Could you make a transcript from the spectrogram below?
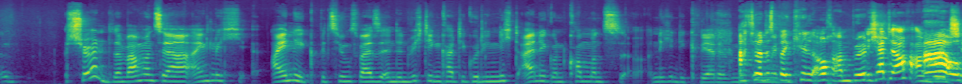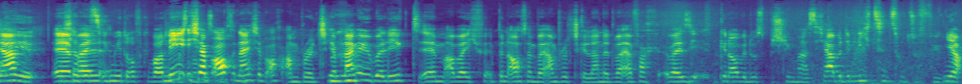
äh, schön. Dann waren wir uns ja eigentlich einig, beziehungsweise in den wichtigen Kategorien nicht einig und kommen uns äh, nicht in die Quere. Ach, du hattest bei Kill auch Umbridge? Ich hatte auch ah, Umbridge, okay. ja. Äh, ich habe jetzt irgendwie drauf gewartet. Nee, ich habe auch, nein, ich habe auch Umbridge. Ich habe Mhm. lange überlegt, ähm, aber ich bin auch dann bei Umbridge gelandet, weil einfach, weil sie, genau wie du es beschrieben hast, ich habe dem nichts hinzuzufügen. Ja.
